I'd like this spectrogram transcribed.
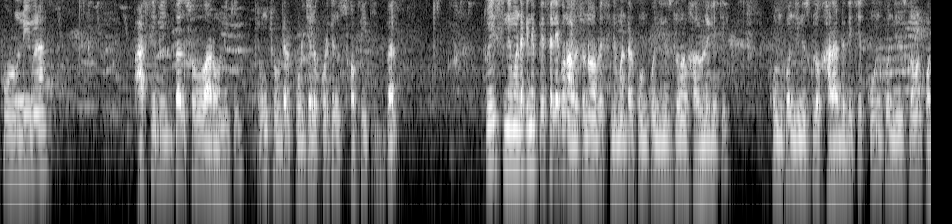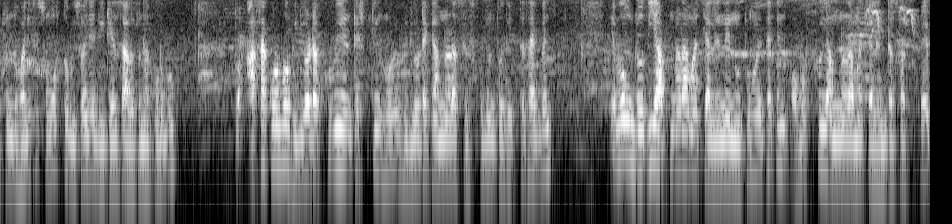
পূর্ণিমা আসিফ ইকবাল সহ আরও অনেকেই এবং ছবিটার পরিচালক করেছেন শফিক ইকবাল। তো এই সিনেমাটাকে নিয়ে স্পেশালি এখন আলোচনা হবে, সিনেমাটার কোন কোন জিনিসগুলো আমার ভালো লেগেছে। কোন কোন জিনিসগুলো খারাপ লেগেছে, কোন কোন জিনিসগুলো আমার পছন্দ হয়নি, সে সমস্ত বিষয় নিয়ে ডিটেলসে আলোচনা করব। তো আশা করব ভিডিওটা খুবই ইন্টারেস্টিং হবে, ভিডিওটাকে আপনারা শেষ পর্যন্ত দেখতে থাকবেন। এবং যদি আপনারা আমার চ্যানেলে নতুন হয়ে থাকেন, অবশ্যই আপনারা আমার চ্যানেলটা সাবস্ক্রাইব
